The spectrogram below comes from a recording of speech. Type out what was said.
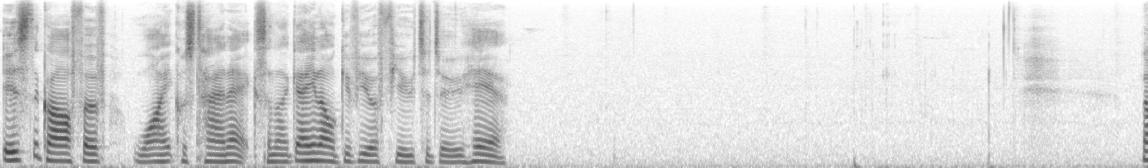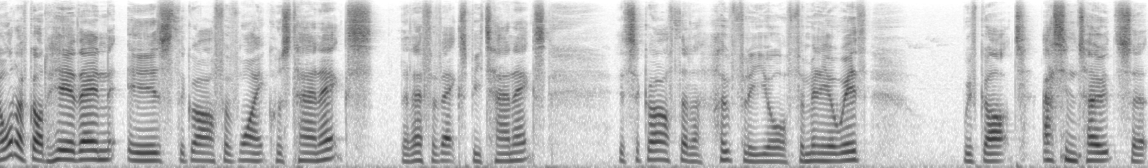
is the graph of y equals tan x and again I'll give you a few to do here. Now what I've got here then is the graph of y equals tan x, let f of x be tan x. It's a graph that uh, hopefully you're familiar with. We've got asymptotes at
